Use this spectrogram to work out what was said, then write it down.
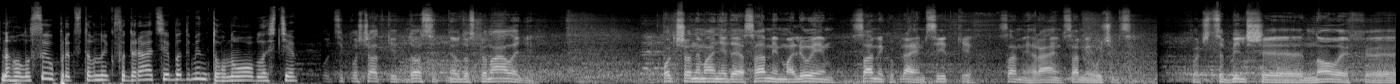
наголосив представник Федерації бадмінтону області. Ці площадки досить невдосконалені. Поки що немає ніде. Самі малюємо, самі купляємо сітки, самі граємо, самі учимося. Хочеться більше нових е,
